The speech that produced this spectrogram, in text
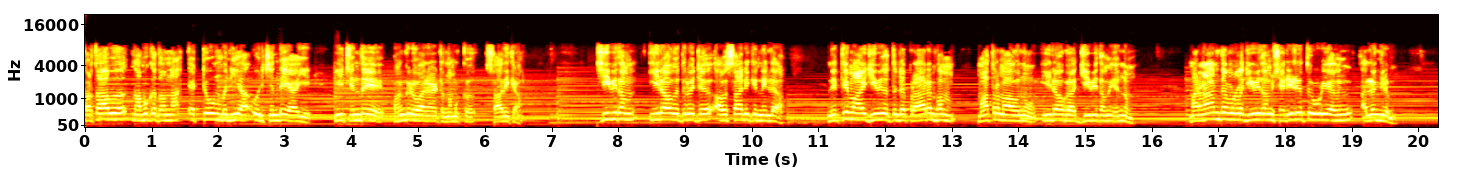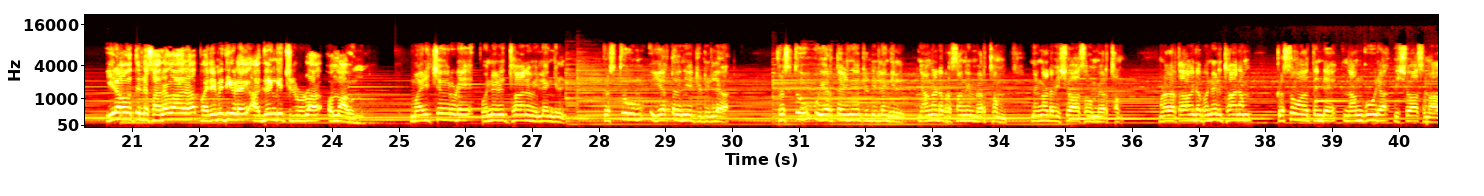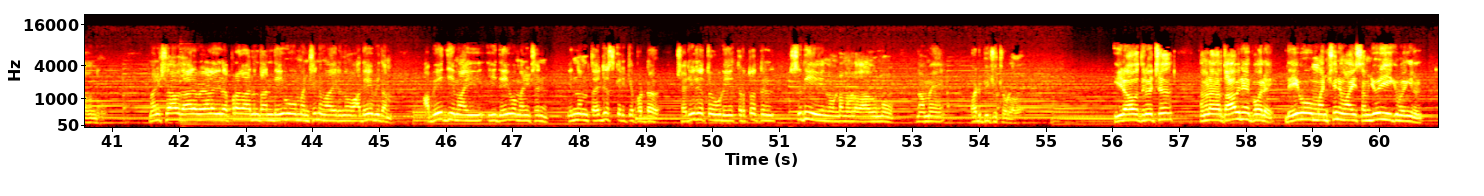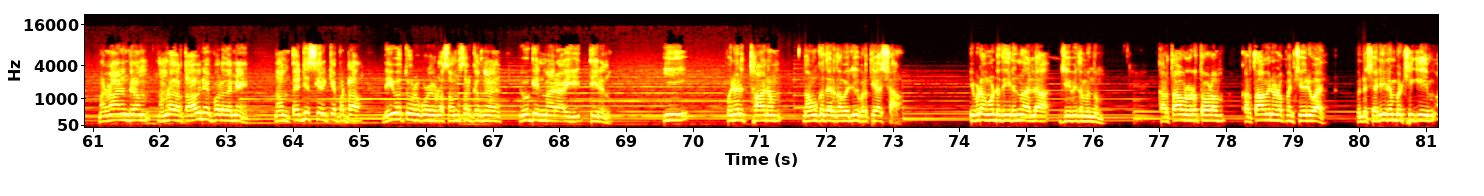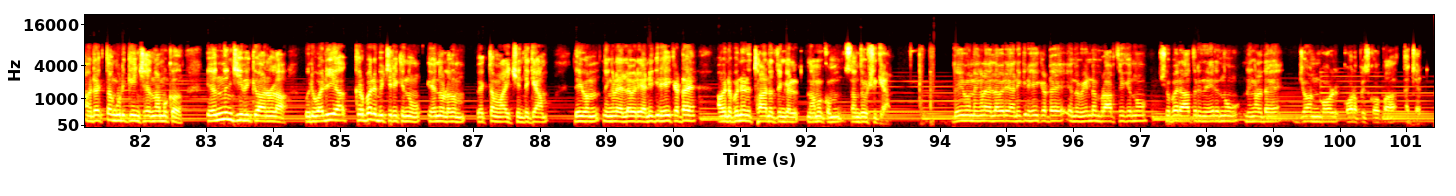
കർത്താവ് നമുക്ക് തന്ന ഏറ്റവും വലിയ ഒരു ചിന്തയായി ഈ ചിന്തയെ പങ്കിടുവാനായിട്ട് നമുക്ക് സാധിക്കണം. ജീവിതം ഈ ലോകത്തിൽ വെച്ച് അവസാനിക്കുന്നില്ല. നിത്യമായ ജീവിതത്തിന്റെ പ്രാരംഭം മാത്രമാകുന്നു ഈ ലോക ജീവിതം എന്നും. മരണാന്തരമുള്ള ജീവിതം ശരീരത്തിലൂടെ അല്ലെങ്കിലും ഈ ലോകത്തിന്റെ സ്ഥലകാല പരിമിതികളെ അതിലംഘിച്ചിട്ടുള്ള ഒന്നാകുന്നു. മരിച്ചവരുടെ പുനരുത്ഥാനമില്ലെങ്കിൽ ക്രിസ്തുവും ഉയർത്തെഴുന്നേറ്റിട്ടില്ല. ക്രിസ്തു ഉയർത്തെഴുന്നേറ്റിട്ടില്ലെങ്കിൽ ഞങ്ങളുടെ പ്രസംഗം വ്യർത്ഥം നിങ്ങളുടെ വിശ്വാസവും വ്യർത്ഥം. നമ്മുടെ കർത്താവിന്റെ പുനരുത്ഥാനം ക്രിസ്തുമതത്തിന്റെ നങ്കൂര വിശ്വാസമാകുന്നു. മനുഷ്യാവതാര വേളയിൽ എപ്രകാരം താൻ ദൈവവും മനുഷ്യനുമായിരുന്നു അതേവിധം അഭേദ്യമായി ഈ ദൈവ മനുഷ്യൻ ഇന്നും തേജസ്കരിക്കപ്പെട്ട് ശരീരത്തോടുകൂടി തൃത്വത്തിൽ സ്ഥിതി ചെയ്യുന്നുണ്ടെന്നുള്ളതാകുന്നു നമ്മെ പഠിപ്പിച്ചിട്ടുള്ളത്. ഈ ലോകത്തിൽ വെച്ച് നമ്മുടെ കർത്താവിനെ പോലെ ദൈവവും മനുഷ്യനുമായി സംയോജിക്കുമെങ്കിൽ മരണാനന്തരം നമ്മുടെ കർത്താവിനെ പോലെ തന്നെ നാം തേജസ്കരിക്കപ്പെട്ട ദൈവത്തോടു കൂടെയുള്ള സംസർഗത്തിന് യോഗ്യന്മാരായി തീരുന്നു. ഈ പുനരുത്ഥാനം നമുക്ക് തരുന്ന വലിയ പ്രത്യാശ. ഇവിടം കൊണ്ട് തീരുന്നതല്ല ജീവിതമെന്നും കർത്താവുള്ളിടത്തോളം കർത്താവിനോടൊപ്പം ചേരുവാൻ അവന്റെ ശരീരം ഭക്ഷിക്കുകയും അവൻ രക്തം കുടിക്കുകയും ചെയ്ത് നമുക്ക് എന്നും ജീവിക്കുവാനുള്ള ഒരു വലിയ കൃപ ലഭിച്ചിരിക്കുന്നു എന്നുള്ളതും വ്യക്തമായി ചിന്തിക്കാം. ദൈവം നിങ്ങളെ എല്ലാവരെയും അനുഗ്രഹിക്കട്ടെ. അവന്റെ പുനരുത്ഥാനത്തിങ്കൽ നമുക്കും സന്തോഷിക്കാം. ദൈവം നിങ്ങളെ എല്ലാവരെയും അനുഗ്രഹിക്കട്ടെ എന്ന് വീണ്ടും പ്രാർത്ഥിക്കുന്നു. ശുഭരാത്രി നേരുന്നു. നിങ്ങളുടെ ജോൺ ബോൾ കോറപ്പിസ്കോപ്പ അച്ഛൻ.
